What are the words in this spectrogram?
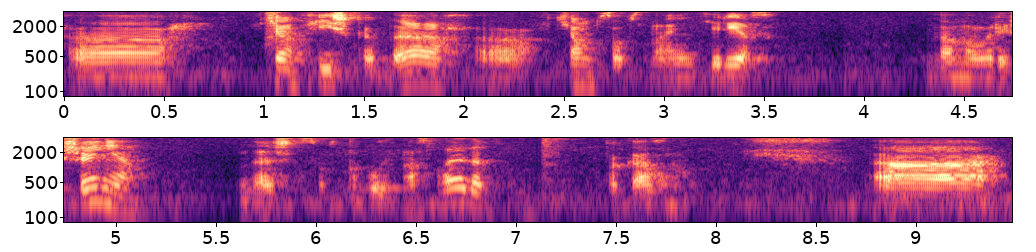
в чем фишка, да, в чем, собственно, интерес данного решения? Дальше, собственно, будет на слайдах показано. А,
